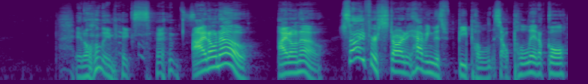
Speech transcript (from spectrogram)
it only makes sense. I don't know. I don't know. Sorry for starting having this be pol- so political.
